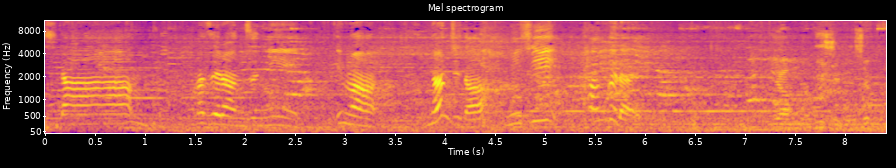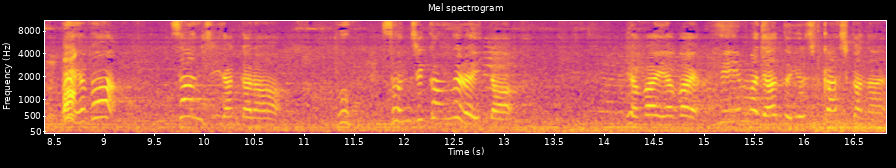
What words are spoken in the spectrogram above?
した、うん、マゼランズに今何時だ？2時半ぐらい。いやもう2時50分。あやば。3時だからお3時間ぐらいいた。やばいやばい。閉園まであと4時間しかない。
